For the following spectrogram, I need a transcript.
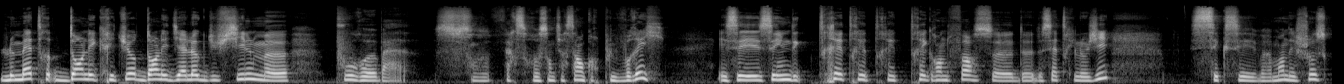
le mettre dans l'écriture, dans les dialogues du film euh, pour bah, faire ressentir ça encore plus vrai. Et c'est une des très très très très grandes forces de, cette trilogie, c'est que c'est vraiment des choses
